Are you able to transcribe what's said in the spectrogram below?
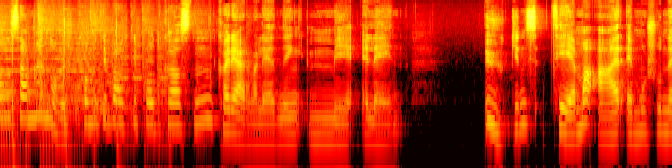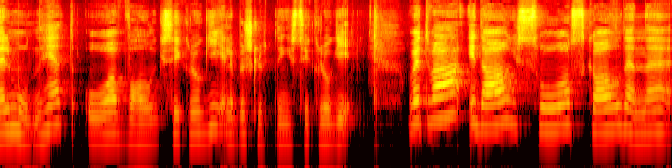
alle sammen, og velkommen tilbake til podkasten Karriereveiledning med Elaine. Ukens tema er emosjonell modenhet og valgpsykologi, eller beslutningspsykologi. Og vet du hva? I dag så skal denne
